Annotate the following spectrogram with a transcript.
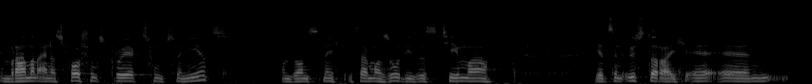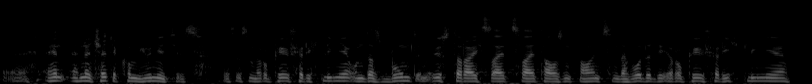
Im Rahmen eines Forschungsprojekts funktioniert und sonst nicht. Ich sage mal so, dieses Thema jetzt in Österreich äh, äh, Energetic Communities. Das ist eine europäische Richtlinie und das boomt in Österreich seit 2019. Da wurde die europäische Richtlinie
